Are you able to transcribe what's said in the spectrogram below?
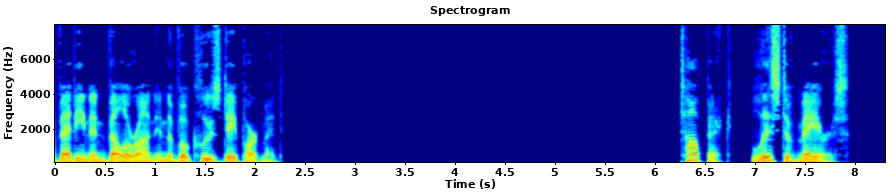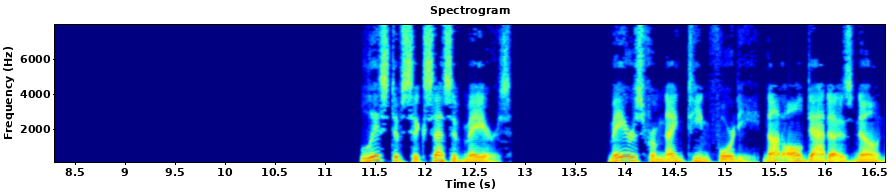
Vedène and Velleron in the Vaucluse département. List of mayors List of successive mayors Mayors from 1940 not all data is known.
